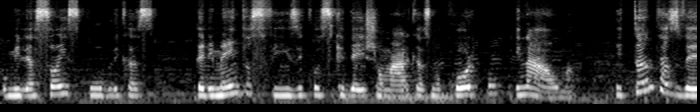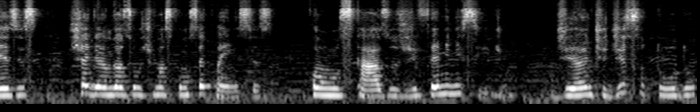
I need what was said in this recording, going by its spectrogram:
humilhações públicas, ferimentos físicos que deixam marcas no corpo e na alma, e tantas vezes chegando às últimas consequências, com os casos de feminicídio. Diante disso tudo,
